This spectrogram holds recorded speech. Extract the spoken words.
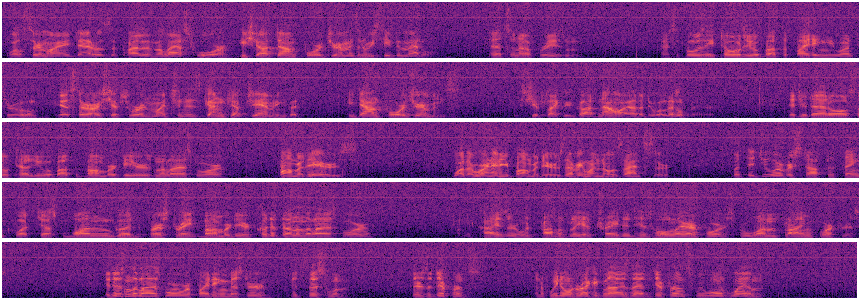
Well, sir, my dad was a pilot in the last war. He shot down four Germans and received a medal. That's enough reason. I suppose he told you about the fighting he went through. Yes, sir, our ships weren't much and his gun kept jamming, but he downed four Germans. With ships like we've got now, I ought to do a little better. Did your dad also tell you about the bombardiers in the last war? Bombardiers? Why, there weren't any bombardiers. Everyone knows that, sir. But did you ever stop to think what just one good first-rate bombardier could have done in the last war? The Kaiser would probably have traded his whole Air Force for one flying fortress. It isn't the last war we're fighting, mister. It's this one. There's a difference. And if we don't recognize that difference, we won't win.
